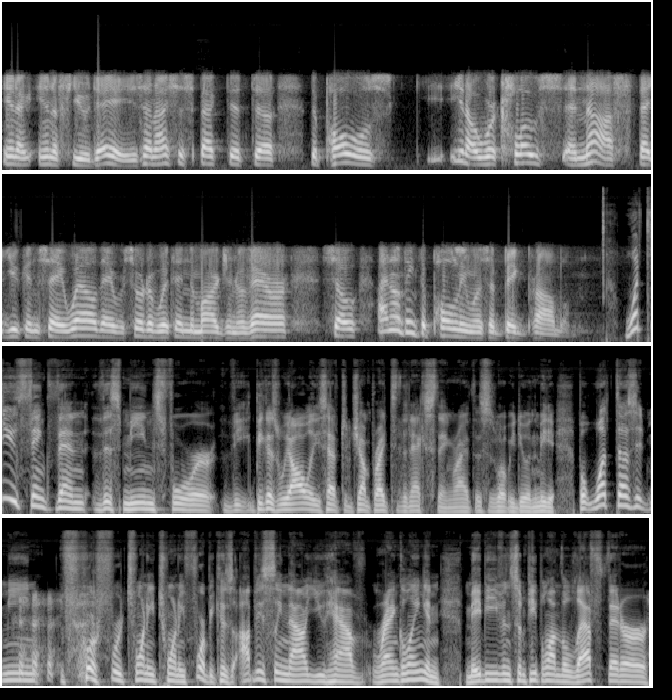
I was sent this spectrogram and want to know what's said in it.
in a in a few days, and I suspect that uh, the polls you know were close enough that you can say well they were sort of within the margin of error. So I don't think the polling was a big problem. What do you think then this means for the because we always have to jump right to the next thing, right? This is what we do in the media. But what does it mean for for 2024 because obviously now you have wrangling and maybe even some people on the left that are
